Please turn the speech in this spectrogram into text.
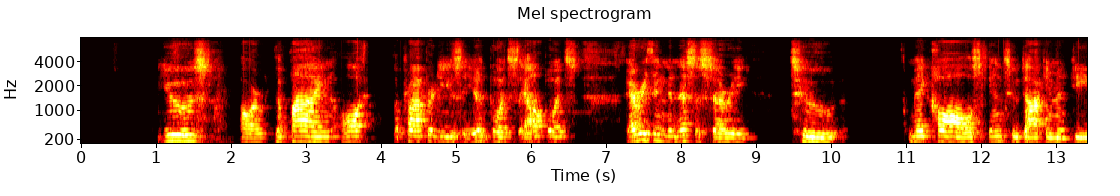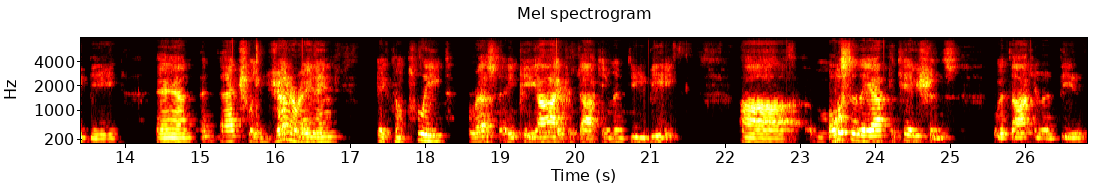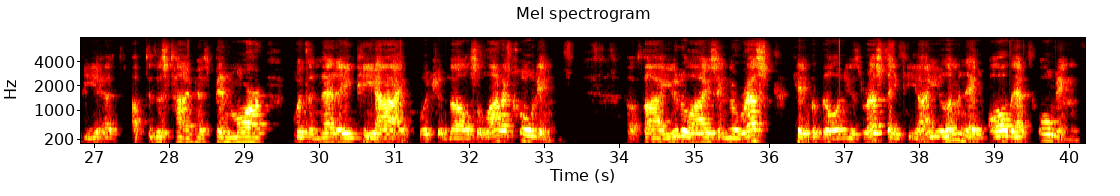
use or define all the properties, the inputs, the outputs, everything necessary to make calls into DocumentDB and, and actually generating a complete REST API for DocumentDB. Uh, most of the applications with document DocumentDB up to this time has been more with the .NET API, which involves a lot of coding. Uh, by utilizing the REST capabilities, REST API, eliminate all that coding.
